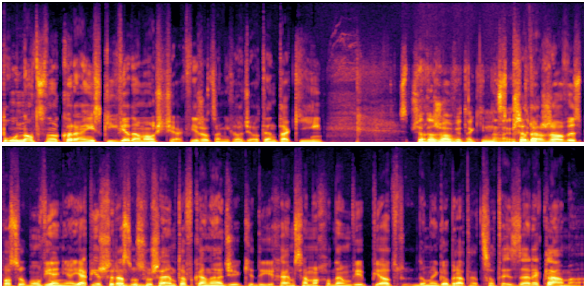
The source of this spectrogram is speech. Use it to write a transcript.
północno-koreańskich wiadomościach. Wiesz o co mi chodzi? O ten taki Sprzedażowy taki. Na... Sprzedażowy sposób mówienia. Ja pierwszy raz mhm. usłyszałem to w Kanadzie, kiedy jechałem samochodem, mówię, Piotr do mojego brata, co to jest za reklama?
